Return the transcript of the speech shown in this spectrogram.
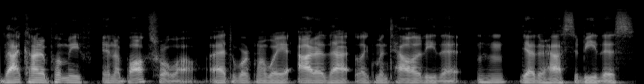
that kind of put me in a box for a while. I had to work my way out of that like mentality that Mm-hmm. yeah, there has to be this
